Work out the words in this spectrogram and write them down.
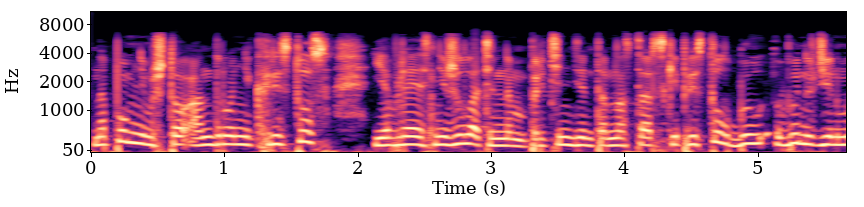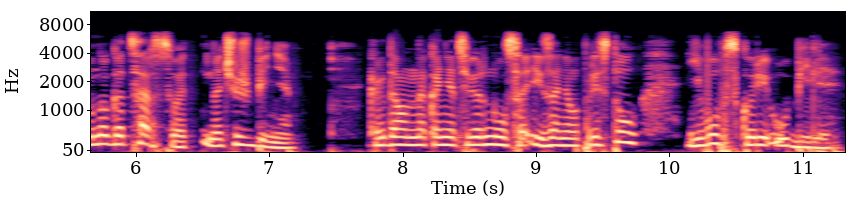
Напомним, что Андроник Христос, являясь нежелательным претендентом на царский престол, был вынужден много царствовать на чужбине. Когда он наконец вернулся и занял престол, его вскоре убили.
